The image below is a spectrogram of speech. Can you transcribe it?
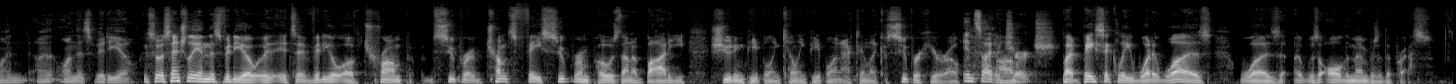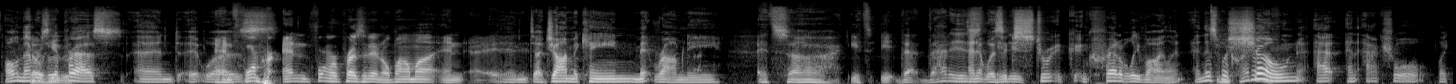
on uh, on this video. So essentially, in this video, it's a video of Trump super Trump's face superimposed on a body, shooting people and killing people and acting like a superhero Inside a Um, church. But basically, what it was was it was all the members of the press, All the members So of the was- press, and it was and former and former President Obama, and, uh, and uh, John McCain, Mitt Romney, it's uh, it's it, that that is and it was is- extre- incredibly violent. And this was shown at an actual like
